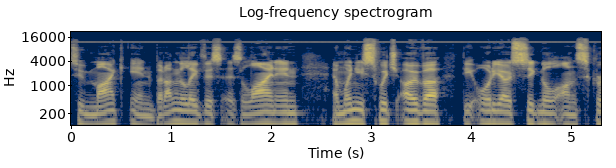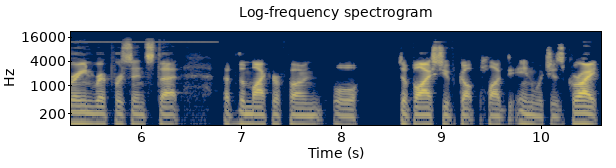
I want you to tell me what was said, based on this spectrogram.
to mic in, but I'm going to leave this as line in. And when you switch over, the audio signal on screen represents that of the microphone or device you've got plugged in, which is great.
